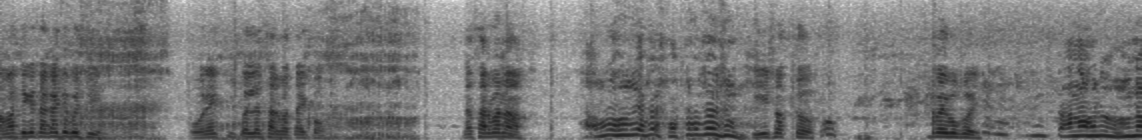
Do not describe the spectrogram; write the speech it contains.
আমার দিকে তাকাইতে কইছি। ওরে কি করলে ছাড়বা তাই কম না ছাড়বা না। আমরা হুজুর একটা সত্য কথা কি সত্য? পাইব কই? তা না হলে না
